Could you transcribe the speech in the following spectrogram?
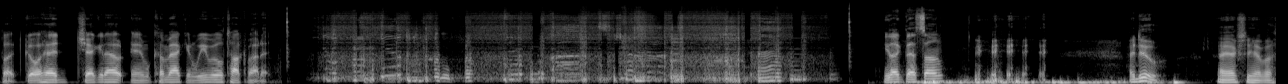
but go ahead check it out and we'll come back and we will talk about it you like that song I do. I actually have a,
